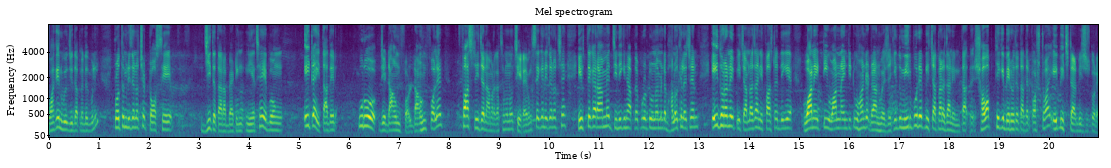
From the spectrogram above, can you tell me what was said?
ওয়াকেন উইল যদি আপনাদের বলি, প্রথম রিজন হচ্ছে টসে জিতে তারা ব্যাটিং নিয়েছে এবং এইটাই তাদের পুরো যে ডাউনফল ডাউনফলের ফার্স্ট রিজন আমার কাছে মনে হচ্ছে এটা। এবং সেকেন্ড রিজন হচ্ছে ইফতেকার আহমেদ, যিনি কিনা আপনার পুরো টুর্নামেন্টে ভালো খেলেছেন, এই ধরনের পিচ আমরা জানি ফার্স্টের দিকে one eighty one ninety two hundred run হয়েছে। কিন্তু মিরপুরের পিচ আপনারা জানেন স্বভাব থেকে বের হতে তাদের কষ্ট হয় এই পিচটার বিশেষ করে।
